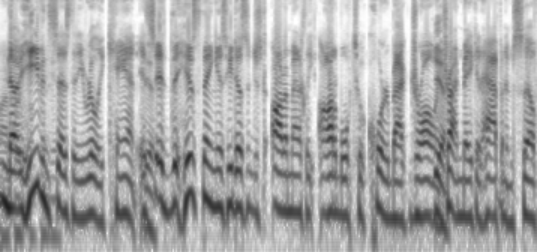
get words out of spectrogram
no, he even opinion. says that he really can't. It's it, the, his thing is he doesn't just automatically audible to a quarterback draw and Yeah. try and make it happen himself.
